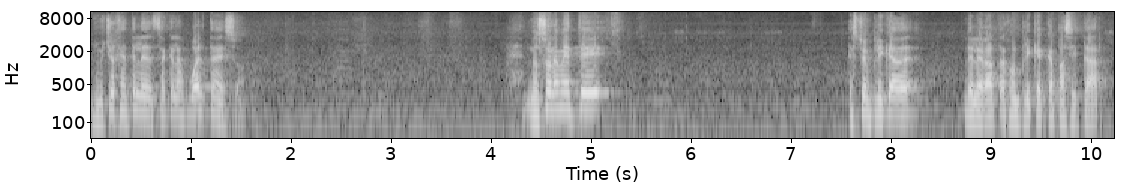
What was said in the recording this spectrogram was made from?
Mucha gente le saca la vuelta a eso. No solamente esto implica, delegar trabajo implica capacitar.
